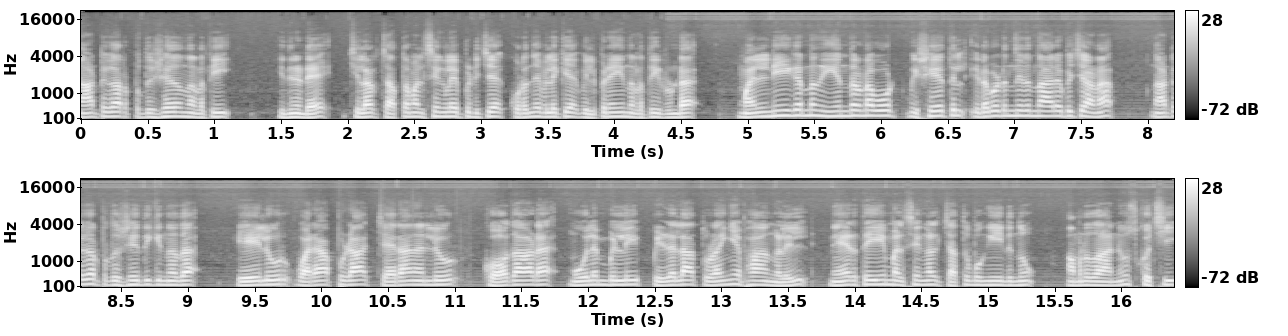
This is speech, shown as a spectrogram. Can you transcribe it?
നാട്ടുകാർ പ്രതിഷേധം നടത്തി. ഇതിനിടെ ചിലർ ചത്ത മത്സ്യങ്ങളെ പിടിച്ച് കുറഞ്ഞ വിലയ്ക്ക് വിൽപ്പനയും നടത്തിയിട്ടുണ്ട്. മലിനീകരണ നിയന്ത്രണ ബോർഡ് വിഷയത്തിൽ ഇടപെടുന്നില്ലെന്നാരോപിച്ചാണ് നാട്ടുകാർ പ്രതിഷേധിക്കുന്നത്. ഏലൂർ വരാപ്പുഴ ചേരാനല്ലൂർ കോതാട് മൂലമ്പിള്ളി പിഴല തുടങ്ങിയ ഭാഗങ്ങളിൽ നേരത്തെയും മത്സ്യങ്ങൾ ചത്തുപൊങ്ങിയിരുന്നു. അമൃത ന്യൂസ് കൊച്ചി.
